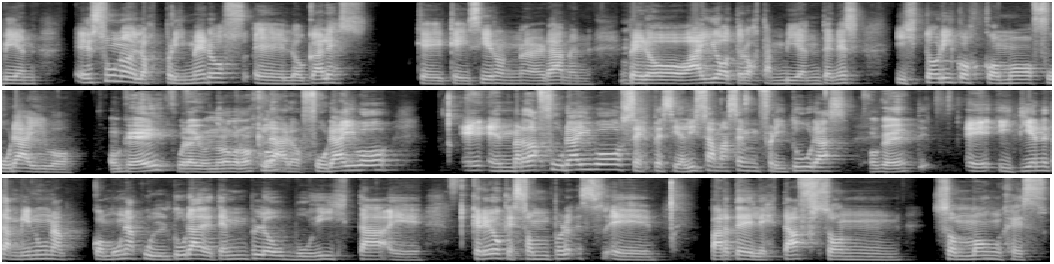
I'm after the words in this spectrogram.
Bien. Es uno de los primeros eh, locales que, que hicieron ramen. Pero hay otros también. Tenés históricos como Furaibo. Ok, Furaibo, no lo conozco. Claro, Furaibo. Eh, En verdad, Furaibo se especializa más en frituras. Ok. eh, y tiene también una, como una cultura de templo budista. eh, creo que son eh, parte del staff son, son monjes.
